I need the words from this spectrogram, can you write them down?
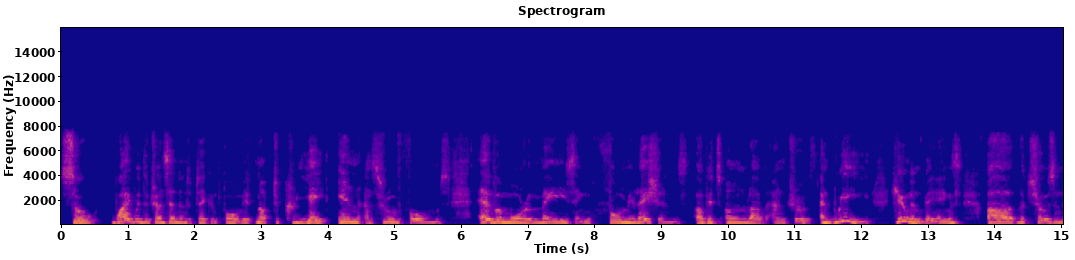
So, why would the transcendent have taken form if not to create in and through forms ever more amazing formulations of its own love and truth? And we, human beings, are the chosen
